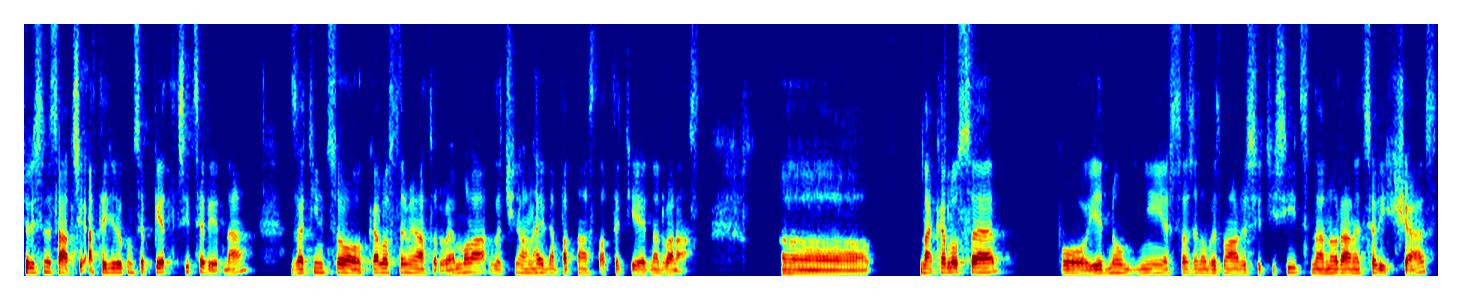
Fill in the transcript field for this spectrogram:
4,73 a teď je dokonce 5,31 zatímco Carlos Terminator Vemola začínal na 1.15 a teď je 1.12. Uh, na Carlose po jednom dní je sazeno bezmála 10 tisíc, na Nora necelých 6,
